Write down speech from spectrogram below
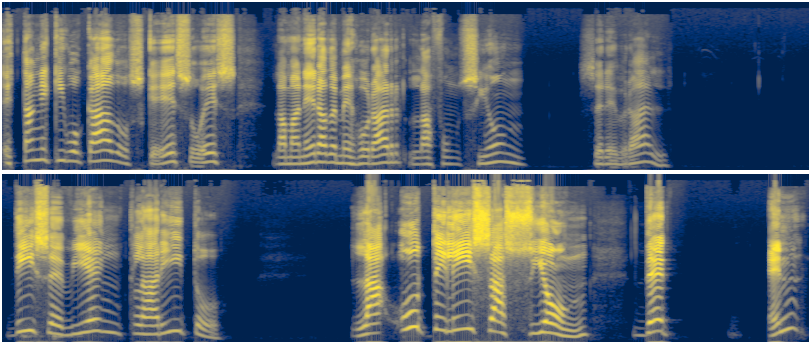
están equivocados, que eso es la manera de mejorar la función cerebral. Dice bien clarito la utilización de en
